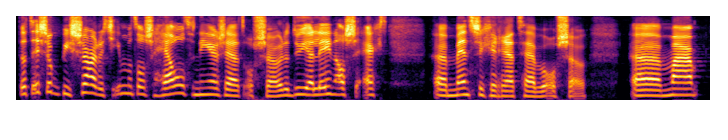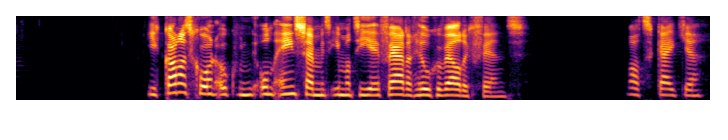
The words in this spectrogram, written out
Dat is ook bizar dat je iemand als held neerzet of zo. Dat doe je alleen als ze echt uh, mensen gered hebben of zo. Uh, maar je kan het gewoon ook oneens zijn met iemand die je verder heel geweldig vindt. Wat, kijk je?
